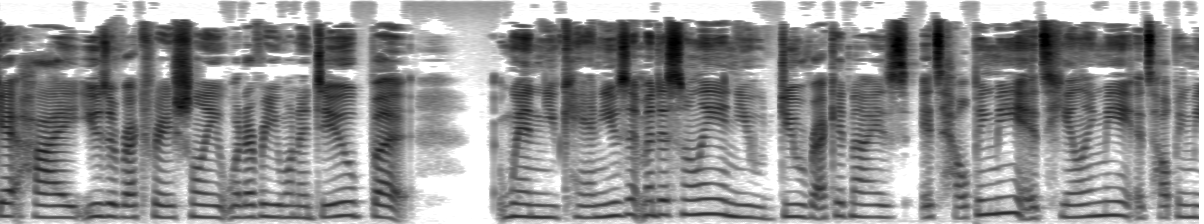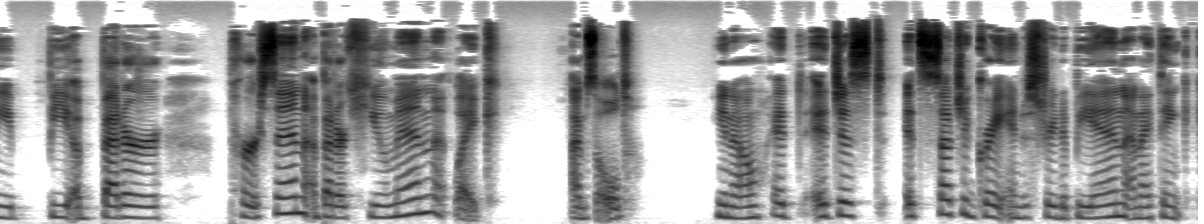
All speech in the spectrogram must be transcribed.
get high use it recreationally whatever you want to do but when you can use it medicinally and you do recognize it's helping me it's healing me it's helping me be a better person a better human like i'm sold you know it it just it's such a great industry to be in and i think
